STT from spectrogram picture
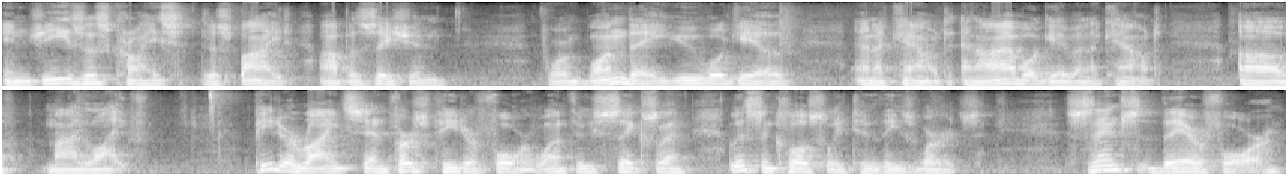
in Jesus Christ despite opposition, for one day you will give an account, and I will give an account of my life. Peter writes in 1 Peter 4 1 through 6, and listen closely to these words. Since therefore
